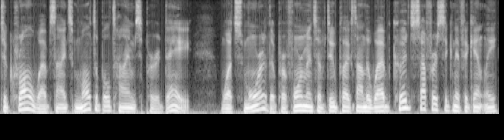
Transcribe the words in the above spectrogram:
to crawl websites multiple times per day. What's more, the performance of Duplex on the web could suffer significantly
